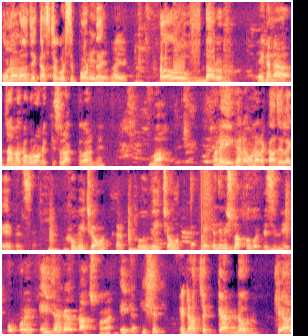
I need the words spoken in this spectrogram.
ওনারা যে কাজটা করছে পর্দায়। ভাই একটা। ও দারুণ এখানে জামা কাপড় অনেক কিছু রাখতে পারবে। বাহ। মানে এইখানে ওনারা কাজে লাগাই ফেলছে। খুবই চমৎকার খুবই চমৎকার। একটা জিনিস লক্ষ্য করতেছি ভাই ওপরের এই জায়গায় কাজ করা এটা কিসের এটা হচ্ছে ক্যাট ডোর কেয়ার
